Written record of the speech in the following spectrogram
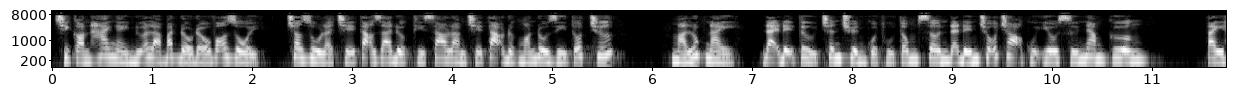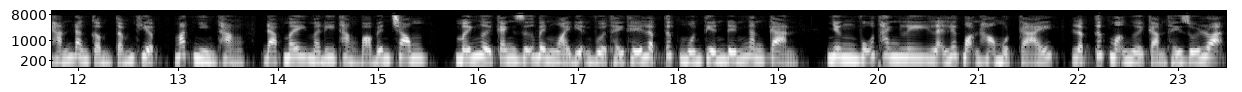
Chỉ còn hai ngày nữa là bắt đầu đấu võ rồi, cho dù là chế tạo ra được thì sao làm chế tạo được món đồ gì tốt chứ? Mà lúc này, đại đệ tử chân truyền của Thủ Tông Sơn đã đến chỗ trọ của yêu sứ Nam Cương. Tay hắn đang cầm tấm thiệp, mắt nhìn thẳng, đạp mây mà đi thẳng vào bên trong. Mấy người canh giữ bên ngoài điện vừa thấy thế lập tức muốn tiến đến ngăn cản, nhưng Vũ Thanh Ly lại liếc bọn họ một cái, lập tức mọi người cảm thấy rối loạn,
